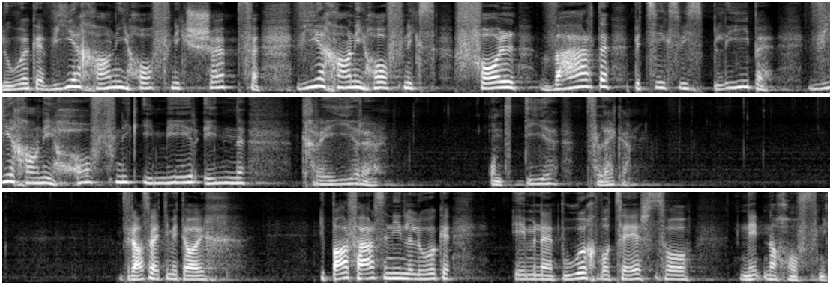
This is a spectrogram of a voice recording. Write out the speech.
schauen, wie kann ich Hoffnung schöpfen? Wie kann ich hoffnungsvoll werden bzw. bleiben? Wie kann ich Hoffnung in mir innen kreieren und die pflegen? Für das werde ich mit euch in ein paar Versen hineinschauen, in einem Buch, das zuerst so nicht nach Hoffnung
